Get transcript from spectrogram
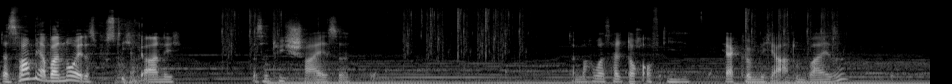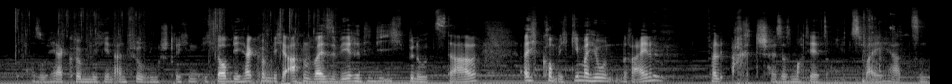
Das war mir aber neu, das wusste ich gar nicht. Das ist natürlich scheiße. Dann machen wir es halt doch auf die herkömmliche Art und Weise. Also herkömmlich in Anführungsstrichen. Ich glaube, die herkömmliche Art und Weise wäre die, die ich benutzt habe. Aber ich komm, ich gehe mal hier unten rein. Ach, scheiße, das macht ja jetzt auch zwei Herzen.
